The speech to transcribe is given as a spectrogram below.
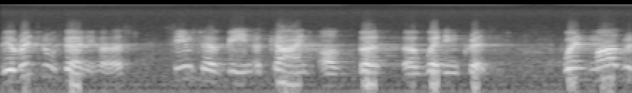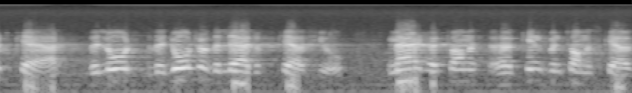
The original Ferniehurst seems to have been a kind of birth, uh, wedding present. When Margaret Kerr, the, Lord, the daughter of the Laird of Caerhue, married her, Thomas, her kinsman Thomas Kerr of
